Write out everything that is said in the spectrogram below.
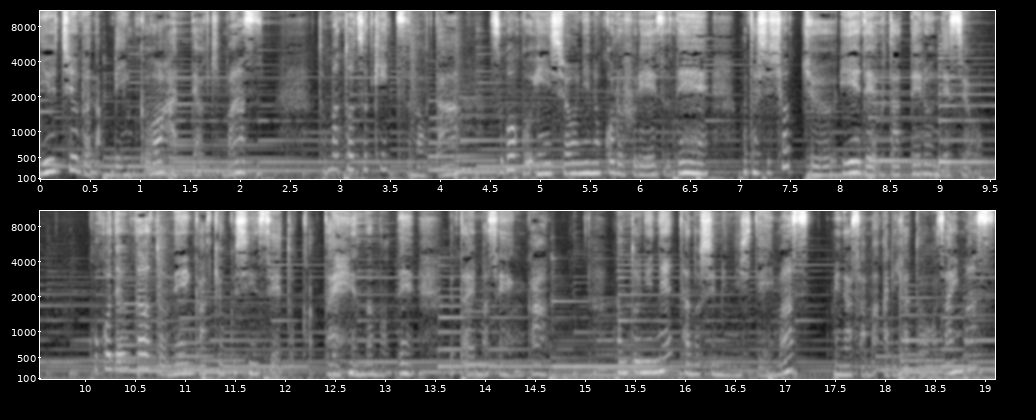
YouTube のリンクを貼っておきます。マトズキッズの歌すごく印象に残るフレーズで私しょっちゅう家で歌っているんですよ。ここで歌うとね楽曲申請とか大変なので歌いませんが本当にね楽しみにしています。皆様ありがとうございます。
